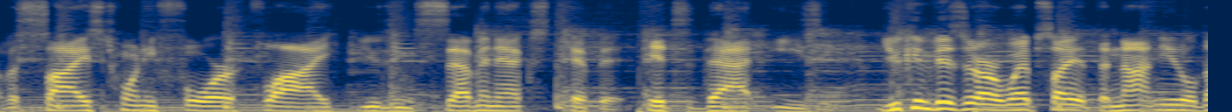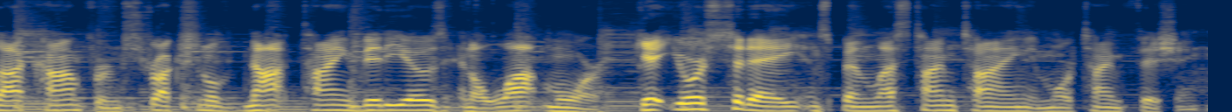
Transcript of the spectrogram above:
of a size 24 fly using 7X tippet. It's that easy. You can visit our website at theknotkneedle.com for instructional knot tying videos and a lot more. Get yours today and spend less time tying and more time fishing.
